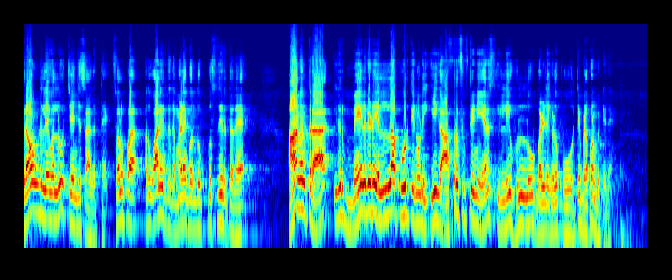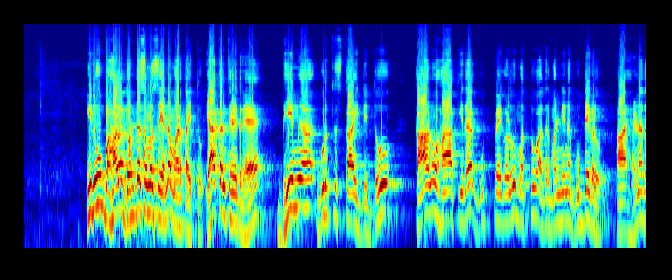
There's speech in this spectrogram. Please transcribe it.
ಗ್ರೌಂಡ್ ಲೆವೆಲ್ಲು ಚೇಂಜಸ್ ಆಗುತ್ತೆ. ಸ್ವಲ್ಪ ಅದು ವಾಲಿ ಇರ್ತದೆ, ಮಳೆ ಬಂದು ಕುಸಿದಿರ್ತದೆ. ಆ ನಂತರ ಇದ್ರ ಮೇಲ್ಗಡೆ ಎಲ್ಲ ಪೂರ್ತಿ ನೋಡಿ, ಈಗ ಆಫ್ಟರ್ ಫಿಫ್ಟೀನ್ ಇಯರ್ಸ್ ಇಲ್ಲಿ ಹುಲ್ಲು, ಬಳ್ಳಿಗಳು ಪೂರ್ತಿ ಬೆಳ್ಕೊಂಡ್ಬಿಟ್ಟಿದೆ. ಇದು ಬಹಳ ದೊಡ್ಡ ಸಮಸ್ಯೆಯನ್ನು ಮಾಡ್ತಾ ಇತ್ತು. ಯಾಕಂತ ಹೇಳಿದ್ರೆ, ಭೀಮ ಗುರುತಿಸ್ತಾ ಇದ್ದಿದ್ದು ತಾನು ಹಾಕಿದ ಗುಪ್ಪೆಗಳು ಮತ್ತು ಅದರ ಮಣ್ಣಿನ ಗುಡ್ಡೆಗಳು. ಆ ಹೆಣದ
